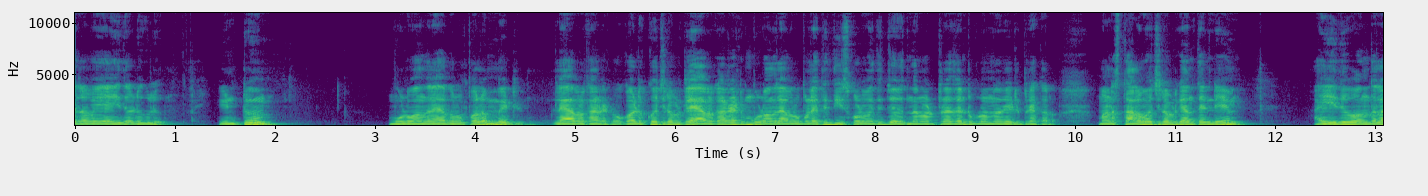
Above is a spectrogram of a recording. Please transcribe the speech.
ఇరవై ఐదు అడుగులు ఇంటూ మూడు వందల యాభై రూపాయలు మెటీ లేబర్ కాంట్రాక్ట్. ఒక అడుగు వచ్చేటప్పటికి లేబర్ కాంట్రాక్ట్కి మూడు వందల యాభై రూపాయలు అయితే తీసుకోవడం అయితే జరుగుతుంది అనమాట ప్రజెంట్ ఇప్పుడు ఉన్న రేట్ల ప్రకారం. మన స్థలం వచ్చేటప్పటికి ఎంత అండి ఐదు వందల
